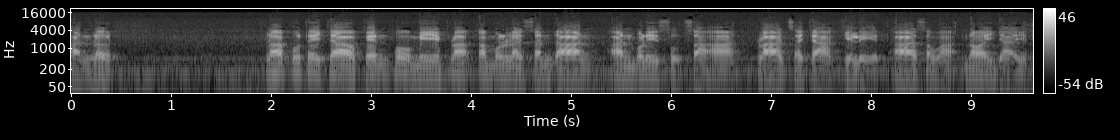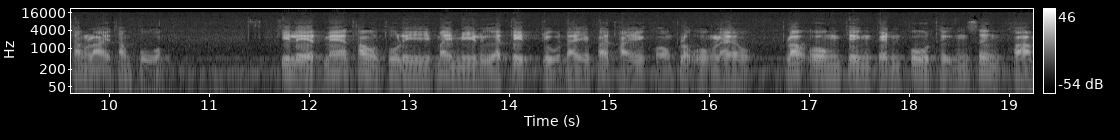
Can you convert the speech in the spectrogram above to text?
อันเลิศ พระพุทธเจ้าเป็นผู้มีพระกมลสันดานอันบริสุทธิ์สะอาด ปราศจากกิเลสอาสวะน้อยใหญ่ทั้งหลายทั้งปวง กิเลสแม้เท่าทุลีไม่มีเหลือติดอยู่ในพระทัยของพระองค์แล้ว พระองค์จึงเป็นผู้ถึงซึ่งความ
